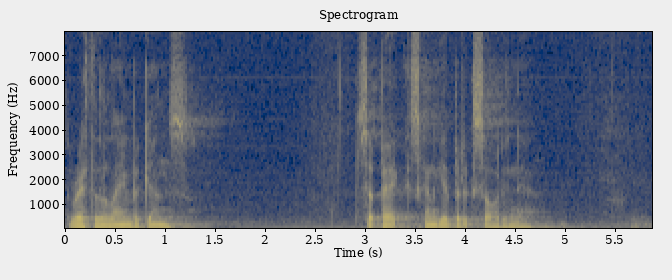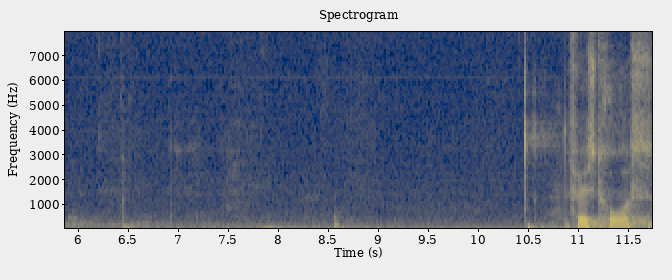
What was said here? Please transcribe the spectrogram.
The wrath of the Lamb begins. Sit back, it's going to get a bit exciting now. The first horse.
